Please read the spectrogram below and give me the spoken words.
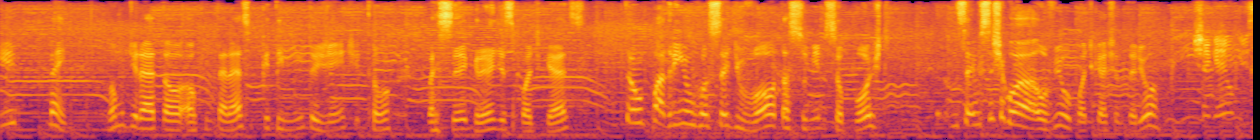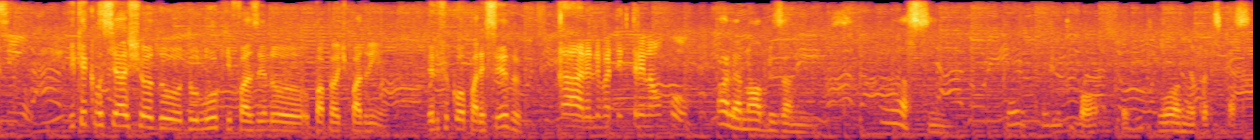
E, bem, vamos direto ao, ao que interessa, porque tem muita gente, então vai ser grande esse podcast. Então, padrinho, você de volta, assumindo seu posto. Não sei, você chegou a ouvir o podcast anterior? Cheguei a ouvir sim. E o que, que você achou do, do Luke fazendo o papel de padrinho? Ele ficou parecido? Cara, ele vai ter que treinar um pouco. Olha, nobres amigos. É assim. Foi, foi muito bom. Foi muito boa a minha participação.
